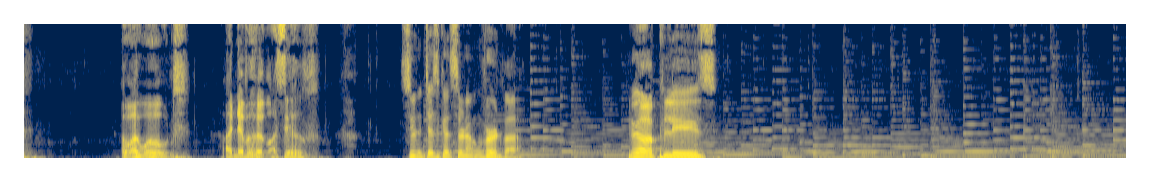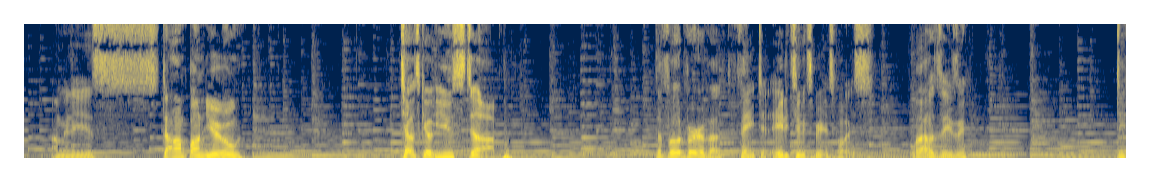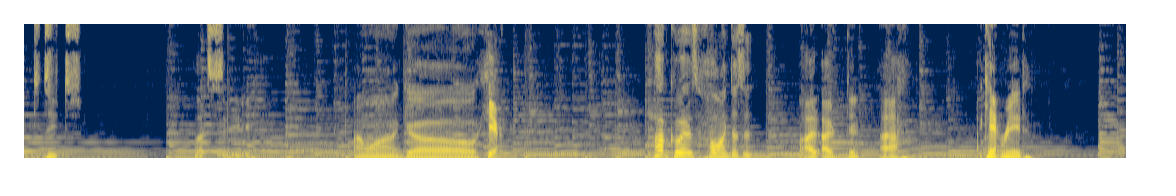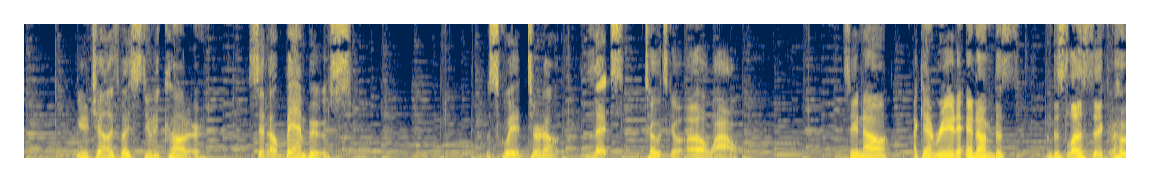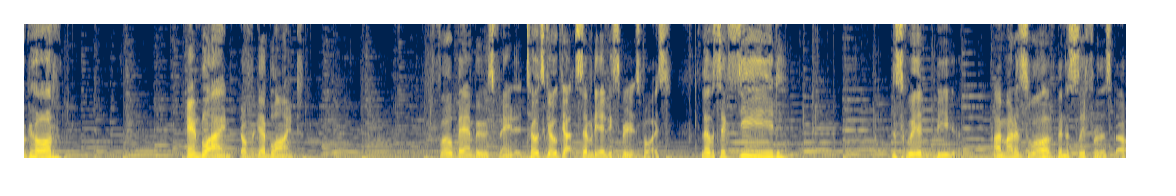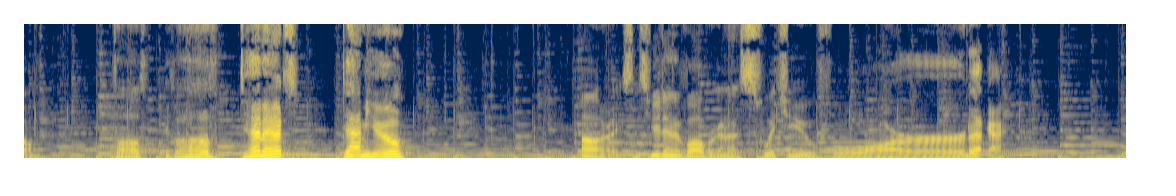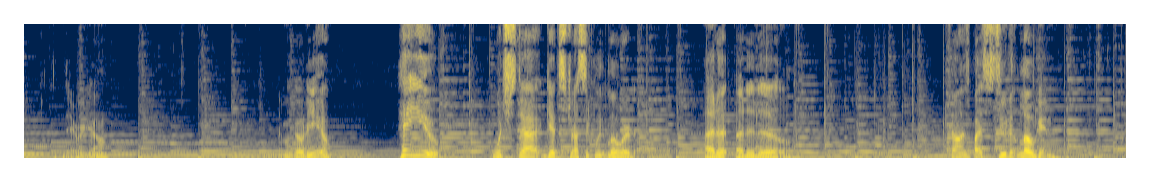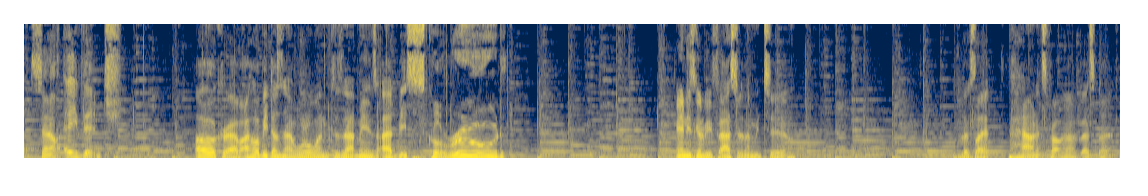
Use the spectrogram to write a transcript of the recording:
I won't. I never hurt myself. Student Jessica Cerno Verdva. Oh, please. I'm gonna Stomp on you. Totsuko, you stomp. The Vode Verva fainted. 82 experience points. Well, that was easy. Let's see. I want to go here. Pop quiz. How long does it? I I didn't. Ah, I can't read. New challenge by Student Cotter. Set out bamboos. The squid turn out. Let's totes go. Oh wow. See now I can't read and I'm just I'm dyslexic. Oh god. And blind. Don't forget blind. Faux bamboos fainted. Toadsko got 78 experience points. Level 16! The squid be... I might as well have been asleep for this battle. Evolve. Evolve. Damn it! Damn you! Alright, since you didn't evolve, we're gonna switch you for that guy. There we go. Then we'll go to you. Hey you! Which stat gets drastically lowered? I don't, I don't know. By student Logan. Send out Avinch. Oh crap, I hope he doesn't have Whirlwind because that means I'd be screwed. And he's gonna be faster than me too. Looks like Pound is probably my best bet.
